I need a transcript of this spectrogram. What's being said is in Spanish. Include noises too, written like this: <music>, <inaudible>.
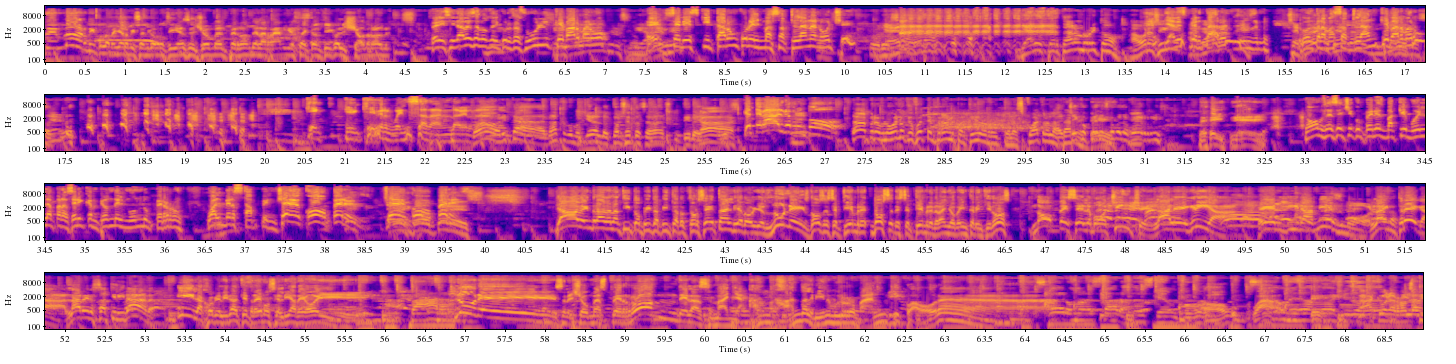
Good morning por la mañana, mis amigos. Buenos días. El show más perrón de la radio está contigo, el show de. Felicidades a los del Cruz Azul, qué bárbaro. Eh, se desquitaron con el Mazatlán anoche. Ya, era hora. Ya despertaron, Rito. Ahora sí. Ya despertaron agárrate. Se puede contra Mazatlán, qué bárbaro. Qué, qué, qué vergüenza dan, la No, ahorita al rato como quiera el doctor Z se va a discutir ahí. Ya. ¡Que te valga, No, pero lo bueno que fue temprano el partido, Rito, a las 4 de la tarde. Checo Pérez, ¿cómo lo? Hey, hey. No, pues ese Chico Pérez va que vuela para ser el campeón del mundo, perro. ¿Cuál Verstappen? ¡Checo Pérez! ¡Checo Pérez! Ya vendrá adelantito, pita pita, doctor Z. El día de hoy es lunes 12 de septiembre, 12 de septiembre del año 2022. No des el bochinche, la alegría, el dinamismo, la entrega, la versatilidad y la jovialidad que traemos el día de hoy. Lunes, el show más perrón de las mañanas. Ándale, viene muy romántico ahora. Oh, wow. Eh, Ah, qué buena rola.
